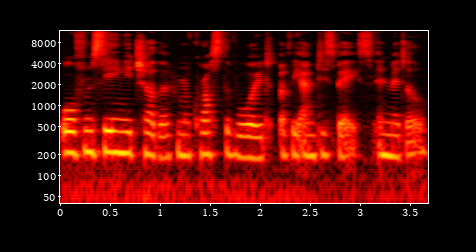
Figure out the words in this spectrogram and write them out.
or from seeing each other from across the void of the empty space in middle.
